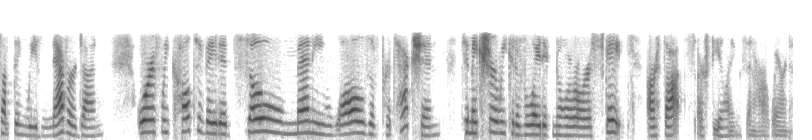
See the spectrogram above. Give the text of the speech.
something we've never done or if we cultivated so many walls of protection to make sure we could avoid, ignore, or escape our thoughts, our feelings, and our awareness.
